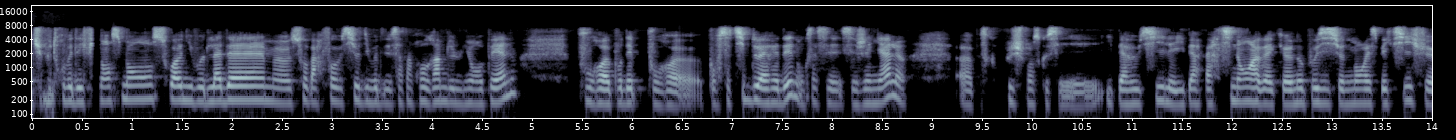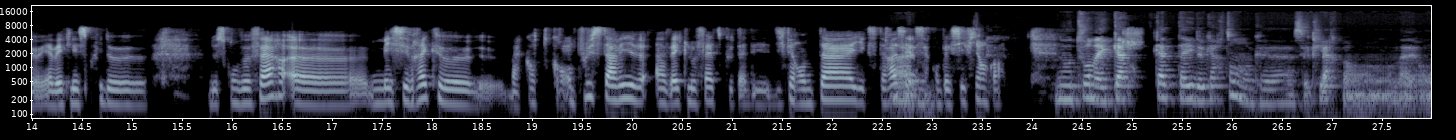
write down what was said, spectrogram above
tu peux trouver des financements, soit au niveau de l'ADEME, soit parfois aussi au niveau de certains programmes de l'Union européenne pour, pour, des, pour, pour ce type de R&D. Donc ça, c'est génial, parce qu'en plus, je pense que c'est hyper utile et hyper pertinent avec nos positionnements respectifs et avec l'esprit de, de ce qu'on veut faire. mais c'est vrai que bah, quand, en plus tu arrives avec le fait que tu as des différentes tailles, etc., ça complexifie encore. Nous, on tourne avec quatre, quatre tailles de carton, donc c'est clair qu'on on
